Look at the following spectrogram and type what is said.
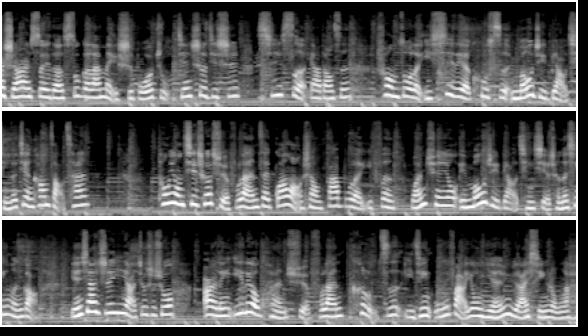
二十二岁的苏格兰美食博主兼设计师希瑟亚当森创作了一系列酷似 emoji 表情的健康早餐。通用汽车雪佛兰在官网上发布了一份完全用 emoji 表情写成的新闻稿，言下之意啊，就是说，二零一六款雪佛兰克鲁兹已经无法用言语来形容了。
